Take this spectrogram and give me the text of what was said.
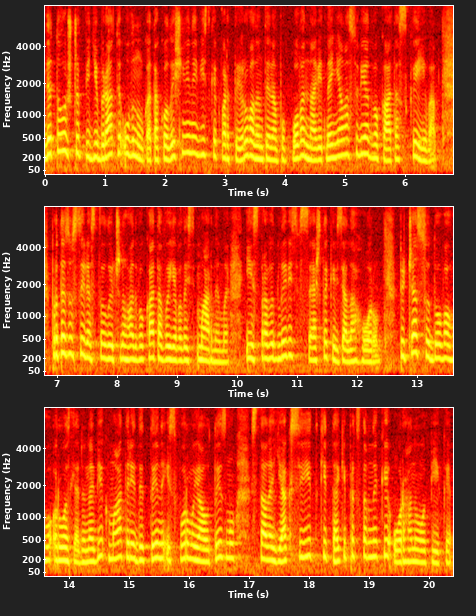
Для того, щоб відібрати у внука та колишньої невістки квартиру, Валентина Попова навіть найняла собі адвоката з Києва. Проте зусилля столичного адвоката виявились марними, і справедливість все ж таки взяла гору. Під час судового розгляду на бік матері дитини із формою аутизму стали як свідки, так і представники органу опіки.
